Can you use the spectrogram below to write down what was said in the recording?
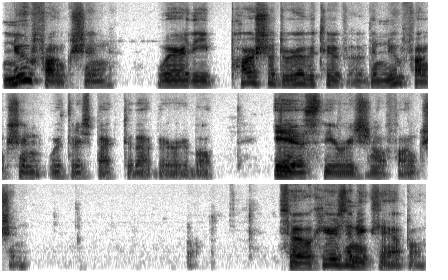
new function where the partial derivative of the new function with respect to that variable is the original function. So here's an example.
